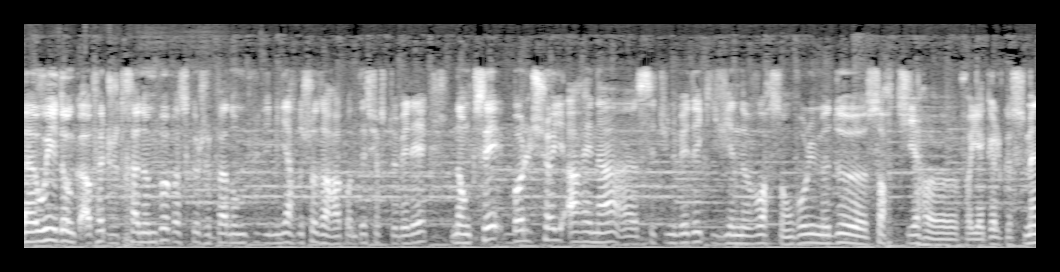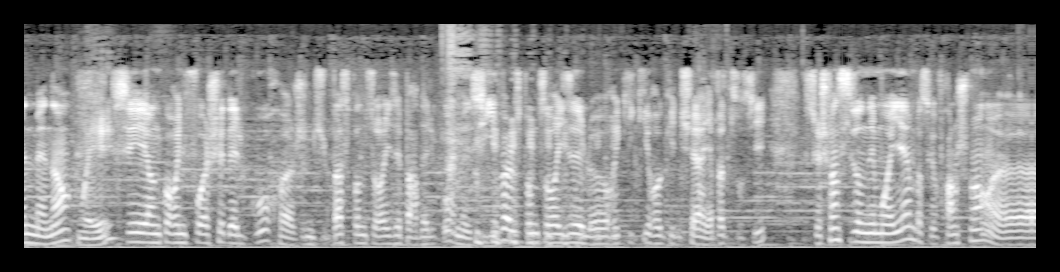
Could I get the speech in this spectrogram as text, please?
Euh, oui, donc en fait, je traîne un peu parce que j'ai pas non plus des milliards de choses à raconter sur cette BD. Donc c'est Bolshoi Arena. euh, c'est une BD qui vient de voir son volume 2 sortir euh, il y a quelques semaines maintenant. Oui. C'est encore une fois chez Delcourt. Euh, Je ne suis pas sponsorisé par Delcourt, mais s'ils veulent sponsoriser le Rikiki Rockin' Chair, il n'y a pas de souci. Parce que je pense qu'ils ont des moyens, parce que franchement, euh,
